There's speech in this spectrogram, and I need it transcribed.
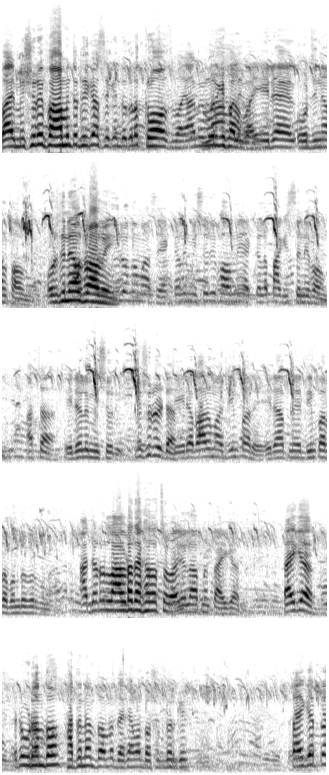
ভাই মিশরি ফার্মি তো ঠিক আছে কিন্তু এগুলো ক্রস ভাই। আমি মুরগি ফালি ভাই এটা অরিজিনাল ফাউমি। অরিজিনাল ফার্মি দুই রকম আছে। একটা হলো মিশরি ফাউমি একটা হলো পাকিস্তানি ফাউমি। আচ্ছা। এটা হলো মিশরি। মিশরিটা? এটা বারো মাস ডিম পারে। এটা আপনি ডিম পারা বন্ধ করব না। আর যেটা লালটা দেখা যাচ্ছে ভাই? এটা হলো আপনার টাইগার টাইগার এটা উঠান তো হাতে নেন তো আমরা দেখাই আমার দর্শকদেরকে। টাইগারটা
